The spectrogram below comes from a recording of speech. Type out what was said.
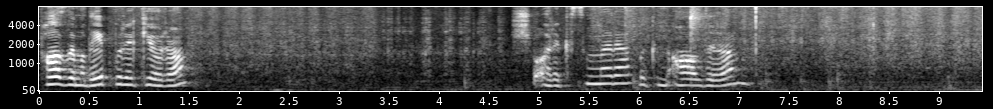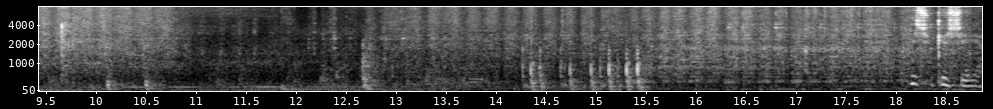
fazlamı da hep bırakıyorum. Şu ara kısımlara bakın aldım. Şu köşeye.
